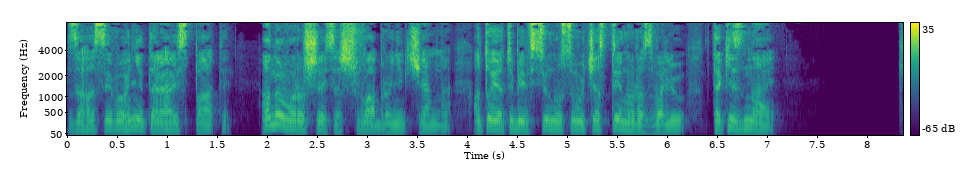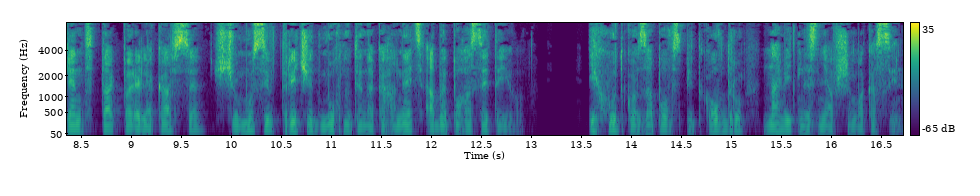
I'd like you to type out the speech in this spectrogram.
загаси вогні та лягай спати. Ану ворушися, швабро нікчемна, а то я тобі всю носову частину розвалю, так і знай. Кент так перелякався, що мусив тричі дмухнути на каганець, аби погасити його, і хутко заповз під ковдру, навіть не знявши макасини.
